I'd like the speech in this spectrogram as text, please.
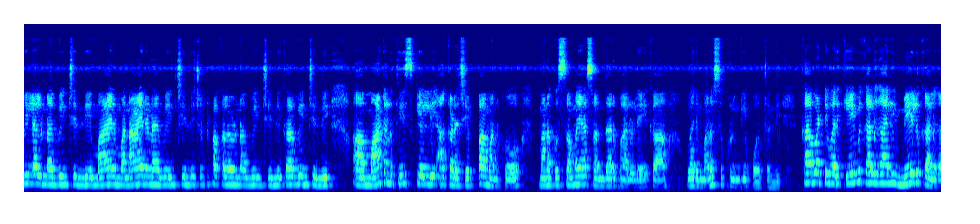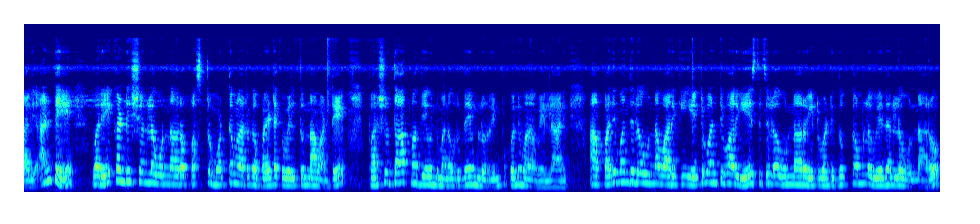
పిల్లలు నవ్వించింది మా ఆయన మా నాయన నవ్వించింది చుట్టుపక్కల నవ్వించింది కవ్వించింది ఆ మాటలు తీసుకెళ్ళి అక్కడ చెప్పామనుకో మనకు సమయ సందర్భాలు లేక వారి మనసు కృంగిపోతుంది. కాబట్టి వారికి ఏమి కలగాలి? మేలు కలగాలి. అంటే వారు ఏ కండిషన్లో ఉన్నారో ఫస్ట్ మొట్టమొదటిగా బయటకు వెళ్తున్నామంటే పరిశుద్ధాత్మ దేవుని మన హృదయంలో రింపుకొని మనం వెళ్ళాలి. ఆ పది మందిలో ఉన్న వారికి ఎటువంటి వారు ఏ స్థితిలో ఉన్నారో ఎటువంటి దుఃఖంలో వేదనలో ఉన్నారో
